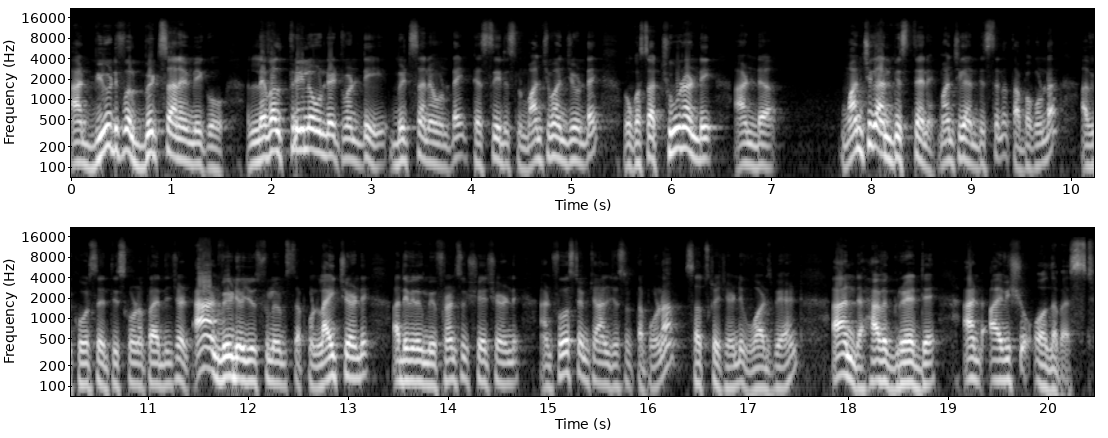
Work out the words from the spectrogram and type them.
అండ్ బ్యూటిఫుల్ బిట్స్ అనేవి మీకు లెవెల్ త్రీలో ఉండేటువంటి బిట్స్ అనేవి ఉంటాయి. టెస్ట్ సిరీస్లు మంచి మంచి ఉంటాయి. ఒకసారి చూడండి. అండ్ మంచిగా అనిపిస్తేనే మంచిగా అనిపిస్తేనే తప్పకుండా అవి కోర్స్ అయితే తీసుకోవడం ప్రయత్నించండి. అండ్ వీడియో యూస్ఫుల్ అనిపిస్తే తప్పకుండా లైక్ చేయండి. అదేవిధంగా మీ ఫ్రెండ్స్కి షేర్ చేయండి. అండ్ ఫస్ట్ టైం ఛానల్ చేసిన తప్పకుండా సబ్స్క్రైబ్ చేయండి. Words behind and have a great day and I wish you all the best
